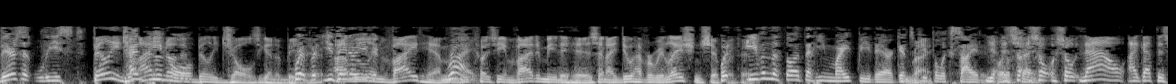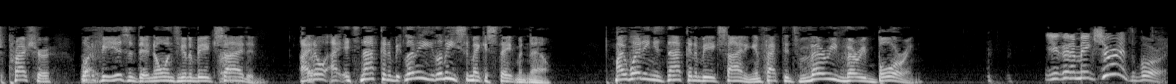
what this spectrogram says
There's at least Billy, 10 I don't know people- that Billy Joel's going to be Right, there. but you- they I know will you can- invite him Right. because he invited me to his, and I do have a relationship with But him. even the thought that he might be there gets Right. people excited. Yeah, so, so, so now I got this pressure. What if he isn't there? No one's going to be excited. I don't. I, it's not going to be. Let me let me make a statement now. My wedding is not going to be exciting. In fact, it's very very boring. You're going to make sure it's boring.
